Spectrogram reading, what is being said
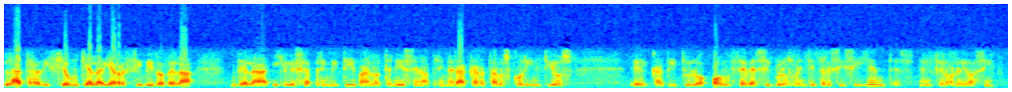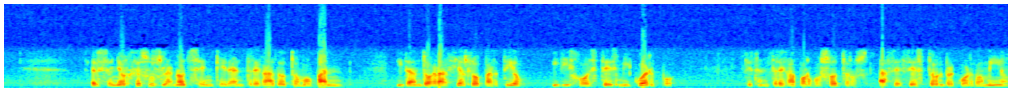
la tradición que él había recibido de la, de la iglesia primitiva. Lo tenéis en la primera carta a los Corintios, capítulo 11, versículos 23 y siguientes, ¿eh? que lo leo así. El Señor Jesús la noche en que era entregado tomó pan y dando gracias lo partió y dijo, este es mi cuerpo, que se entrega por vosotros, haced esto en recuerdo mío.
